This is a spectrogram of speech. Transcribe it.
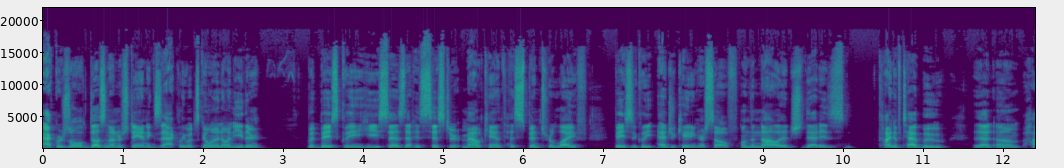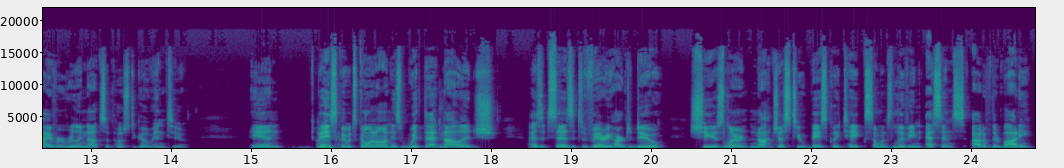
Akrazul doesn't understand exactly what's going on either, but basically he says that his sister Malkanth has spent her life basically educating herself on the knowledge that is kind of taboo that um, Hive are really not supposed to go into. And basically, Okay. what's going on is with that knowledge, as it says, it's very hard to do. She has learned not just to basically take someone's living essence out of their body,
